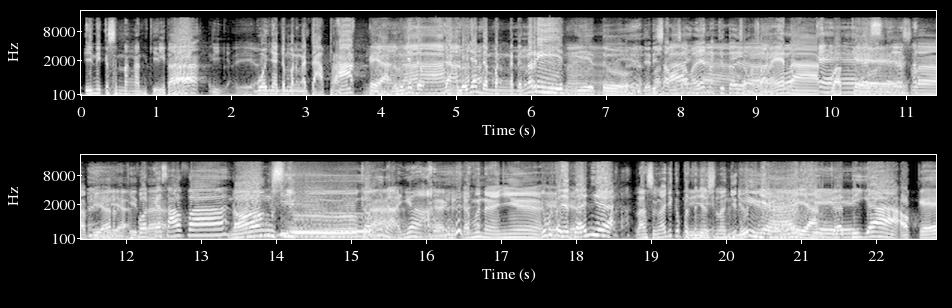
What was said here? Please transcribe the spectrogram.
ini kesenangan kita. Kita, iya. Iya, Guanya demen ngecaprak kayak Nah. lu nya dan lu nya demen ngedengerin gitu. Iya, jadi sama-sama enak kita ya. Sama-sama enak Podcast. podcast. Yes lah, biar Iya. kita Podcast apa? Nongsiu. Kamu Nah, nanya. Eh, kamu nanya. Gue ya bertanya-tanya. kan? Langsung aja ke pertanyaan Iya. selanjutnya. yang Oke. ketiga. Oke.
